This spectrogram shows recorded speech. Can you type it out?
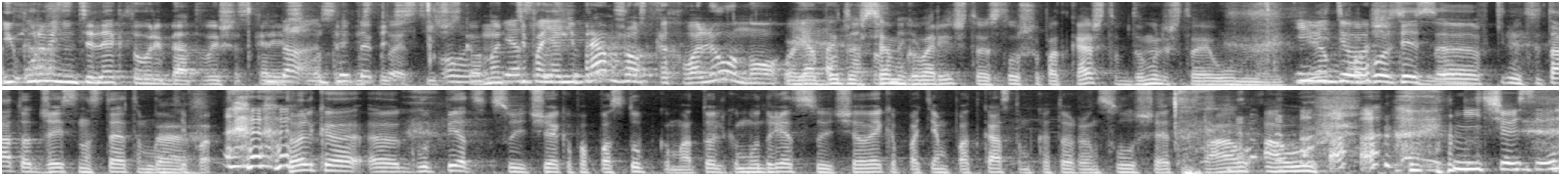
и уровень интеллекта у ребят выше, скорее Да, всего, среднестатистического. такой, ну, «Ой, я типа, я не прям подкаст». жестко хвалю, но Ой, я, я буду всем осознаю. говорить, что я слушаю подкаст, чтобы думали, что я умный. И Я ведешь. могу здесь э, вкинуть цитату от Джейсона Стэттема. Да. Типа, только э, глупец судит человека по поступкам, а только мудрец судит человека по тем подкастам, которые он слушает. Ау, ауф. Ничего себе.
